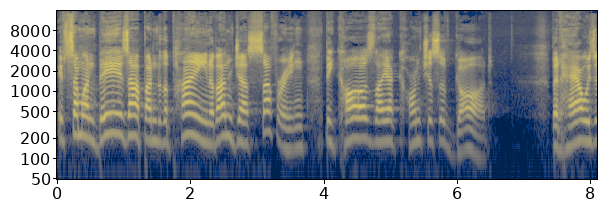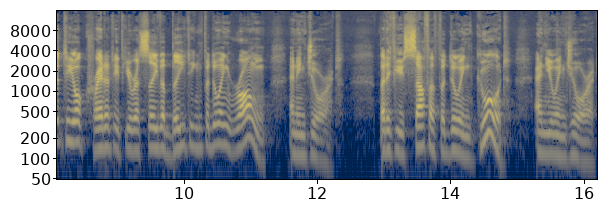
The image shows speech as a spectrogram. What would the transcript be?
if someone bears up under the pain of unjust suffering because they are conscious of God. But how is it to your credit if you receive a beating for doing wrong and endure it? But if you suffer for doing good and you endure it,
